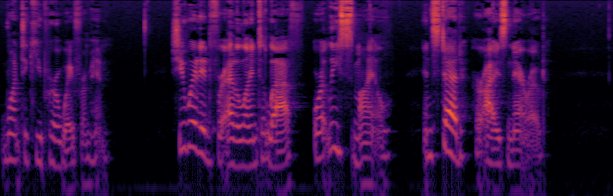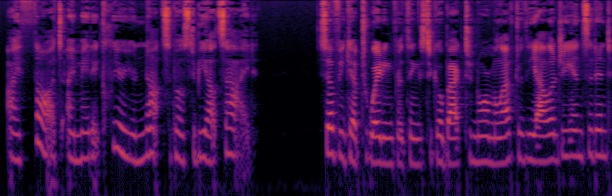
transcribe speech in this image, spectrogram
want to keep her away from him. She waited for Adeline to laugh, or at least smile. Instead, her eyes narrowed. I thought I made it clear you're not supposed to be outside. Sophie kept waiting for things to go back to normal after the allergy incident,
